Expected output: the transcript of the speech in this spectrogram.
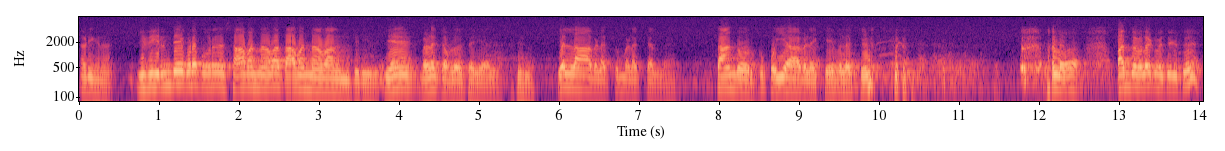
அப்படிங்கிறான். இது இருந்தே கூட போகிற சாவண்ணாவா தாவண்ணாவாங்கன்னு தெரியுது. ஏன்? விளக்கு அவ்வளவு சரியா இல்லை. எல்லா விளக்கும் விளக்கல்ல சான்றோருக்கு பொய்யா விளக்கே விளக்கு ஹலோ அந்த விளக்கு வச்சுக்கிட்டு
